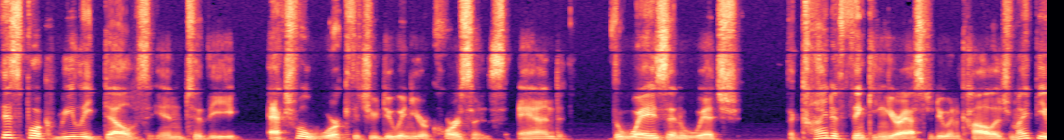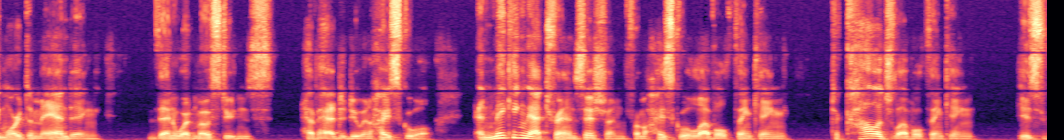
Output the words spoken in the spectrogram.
This book really delves into the actual work that you do in your courses and the ways in which the kind of thinking you're asked to do in college might be more demanding than what most students have had to do in high school. And making that transition from high school level thinking to college level thinking is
